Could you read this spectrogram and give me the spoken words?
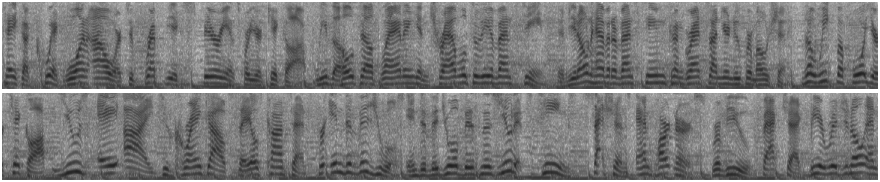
Take a quick one hour to prep the experience for your kickoff. Leave the hotel planning and travel to the events team. If you don't have an events team, congrats on your new promotion. The week before your kickoff, use AI to crank out sales content for individuals, individual business units, teams, sessions, and partners. Review, fact check, be original, and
